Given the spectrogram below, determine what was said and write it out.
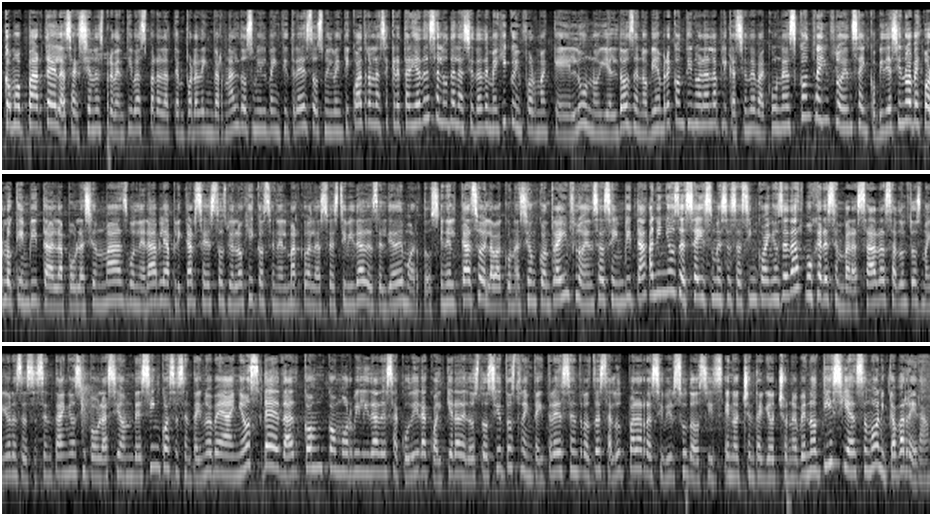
Como parte de las acciones preventivas para la temporada invernal 2023-2024, la Secretaría de Salud de la Ciudad de México informa que el 1 y el 2 de noviembre continuará la aplicación de vacunas contra influenza y COVID-19, por lo que invita a la población más vulnerable a aplicarse estos biológicos en el marco de las festividades del Día de Muertos. En el caso de la vacunación contra influenza, se invita a niños de 6 meses a 5 años de edad, mujeres embarazadas, adultos mayores de 60 años y población de 5 a 69 años de edad con comorbilidades acudir a cualquiera de los 233 centros de salud para recibir su dosis. En 889 Noticias, Mónica Barrera.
